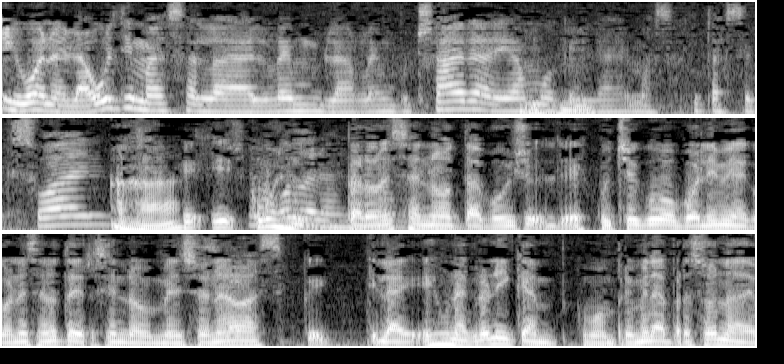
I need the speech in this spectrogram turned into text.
Y bueno, la última es la la Rembuchara, digamos, que es la del masajista sexual. Ajá. Eh, eh, ¿cómo es- perdón, nombres. esa nota, porque yo escuché que hubo polémica con esa nota y recién lo mencionabas. que- que la- es una crónica en- como en primera persona de,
